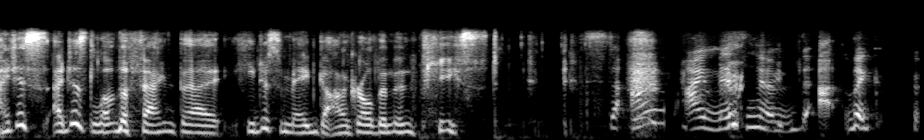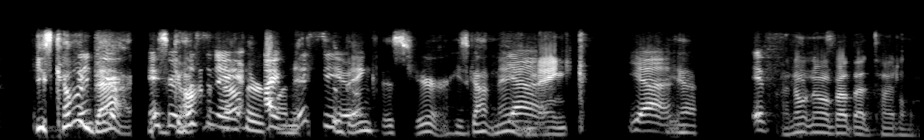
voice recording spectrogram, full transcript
I just I just love the fact that he just made Gone Girl and then Beast. I, I miss him. Like, He's coming Fincher, back. if He's you're got listening, another I on miss the you. Mank this year. He's got me. Yeah. Mank. yeah. Yeah. If I don't know about that title.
